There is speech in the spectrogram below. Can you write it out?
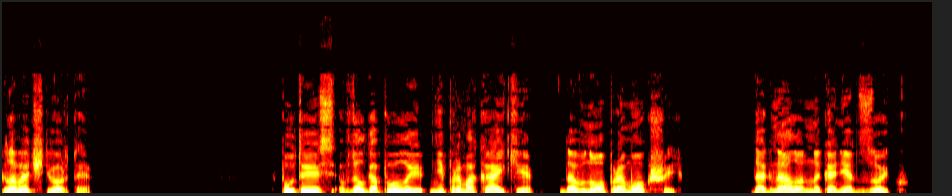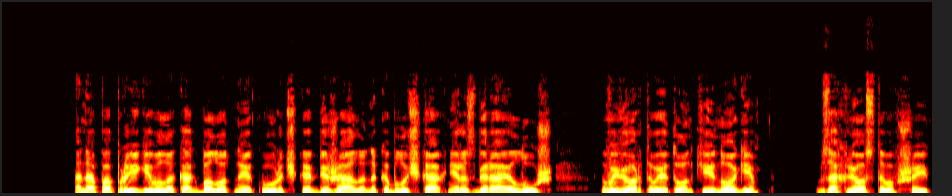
Глава четвертая. Путаясь в долгополой непромокайке, давно промокшей, догнал он, наконец, Зойку. Она попрыгивала, как болотная курочка, бежала на каблучках, не разбирая луж, вывертывая тонкие ноги, в захлестывавшей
